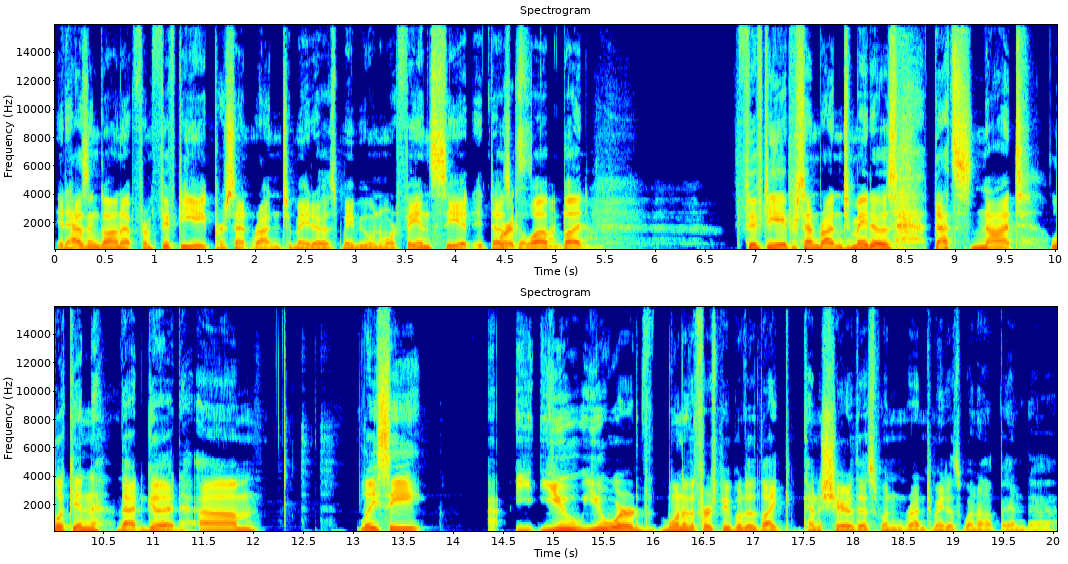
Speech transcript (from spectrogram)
it hasn't gone up from 58% Rotten Tomatoes. Maybe when more fans see it, it does go up. But down. 58% Rotten Tomatoes, that's not looking that good. Um, Lacey, you you were one of the first people to like kind of share this when Rotten Tomatoes went up, and uh,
